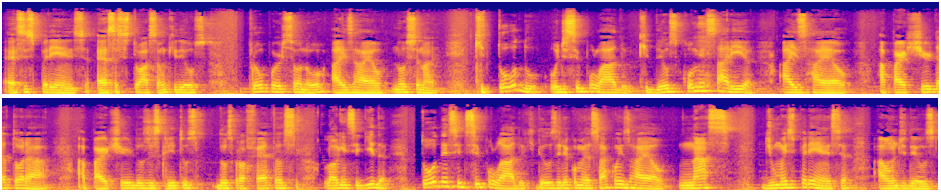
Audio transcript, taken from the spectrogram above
essa experiência, essa situação que Deus proporcionou a Israel no Sinai, que todo o discipulado que Deus começaria a Israel a partir da Torá, a partir dos escritos dos profetas, logo em seguida, todo esse discipulado que Deus iria começar com Israel nasce de uma experiência aonde Deus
